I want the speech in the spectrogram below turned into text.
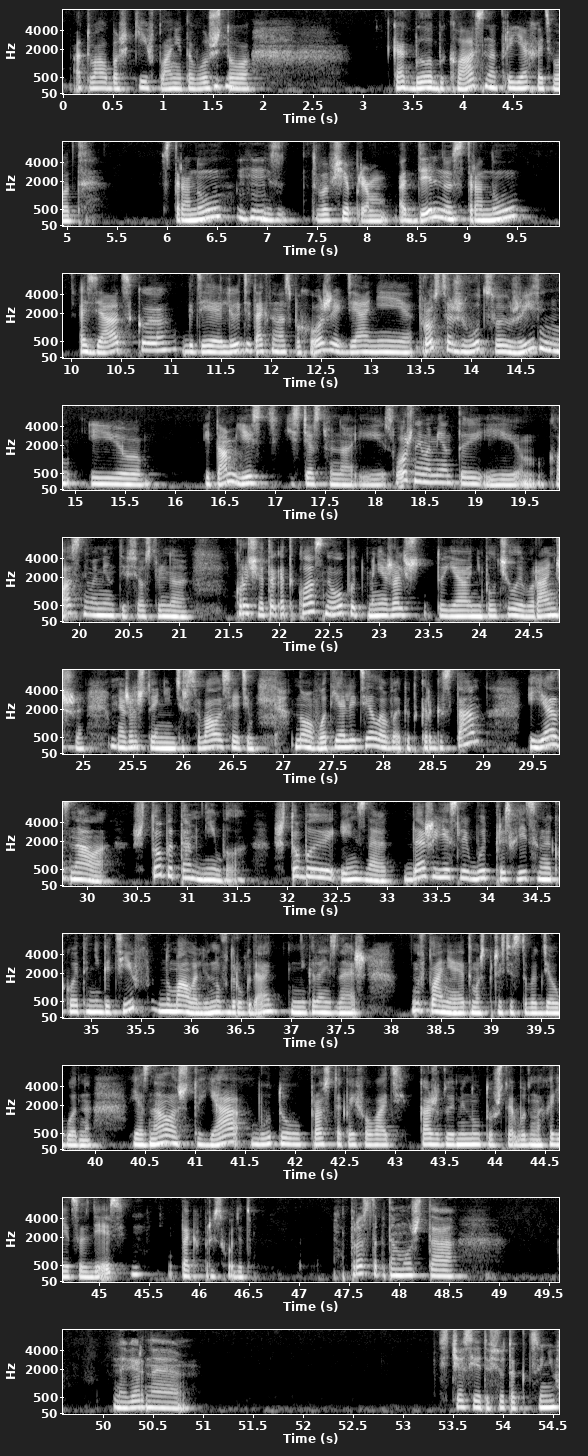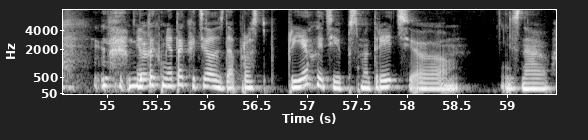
отвал башки в плане того, что как было бы классно приехать вот в страну, вообще прям отдельную страну, азиатскую, где люди так на нас похожи, где они просто живут свою жизнь, и, и там есть, естественно, и сложные моменты, и классные моменты, и все остальное. Короче, это, это классный опыт. Мне жаль, что я не получила его раньше. Мне жаль, что я не интересовалась этим. Но вот я летела в этот Кыргызстан, и я знала, что бы там ни было, что бы, я не знаю, даже если будет происходить со мной какой-то негатив, ну мало ли, ну вдруг, да, никогда не знаешь, ну, в плане, это может произойти с тобой где угодно. Я знала, что я буду просто кайфовать каждую минуту, что я буду находиться здесь. Так и происходит. Просто потому что, наверное, сейчас я это все так ценю. Мне так, мне так хотелось, да, просто приехать и посмотреть, э, не знаю,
